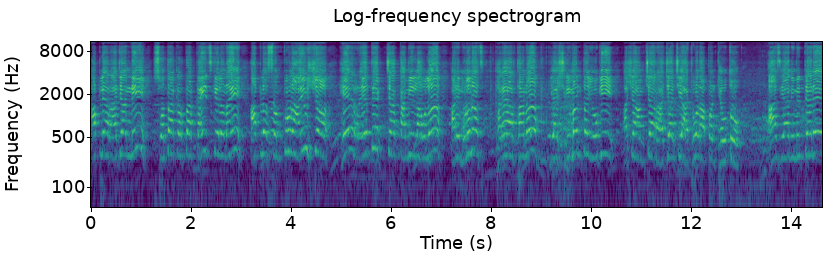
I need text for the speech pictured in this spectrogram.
आपल्या राजांनी स्वतः करता काहीच केलं नाही. आपलं संपूर्ण आयुष्य हे रयतेच्या कामी लावलं आणि म्हणूनच खऱ्या अर्थानं या श्रीमंत योगी अशा आमच्या राजाची आठवण आपण ठेवतो. आज या निमित्ताने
